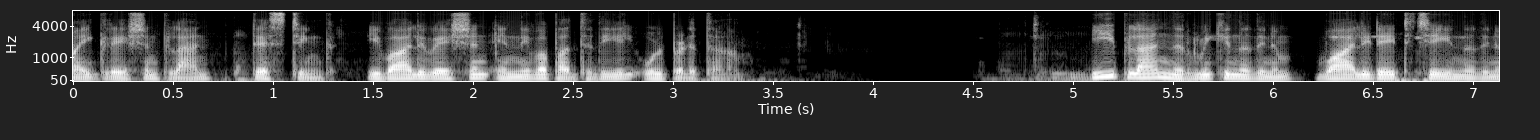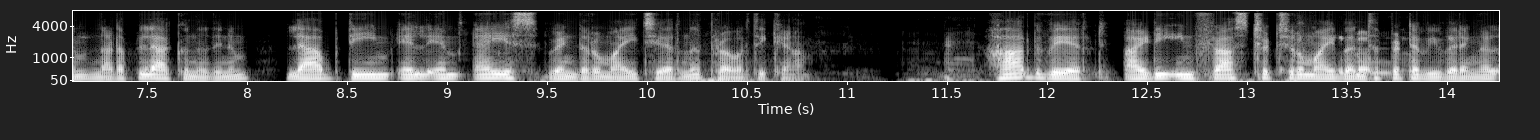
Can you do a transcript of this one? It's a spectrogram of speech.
migration plan testing evaluation എന്നിവ പദ്ധതിയിൽ ഉൾപ്പെടുത്തണം. ഈ പ്ലാൻ നിർമ്മിക്കുന്നതിനും വാലിഡേറ്റ് ചെയ്യുന്നതിനും നടപ്പിലാക്കുന്നതിനും lab team L M I S വെണ്ടറുമായി ചേർന്ന് പ്രവർത്തിക്കണം. ഹാർഡ്വെയർ ഐ ഡി ഇൻഫ്രാസ്ട്രക്ചറുമായി ബന്ധപ്പെട്ട വിവരങ്ങൾ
